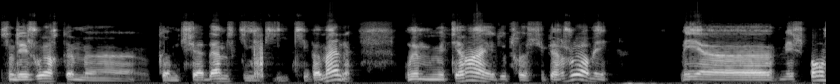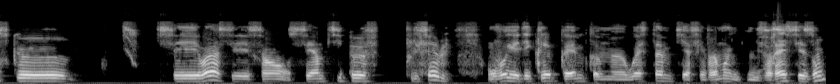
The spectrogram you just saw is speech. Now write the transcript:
ils ont des joueurs comme euh, comme Che Adams qui, qui, qui, est pas mal, ou même le terrain et d'autres super joueurs. Mais mais, euh, mais je pense que c'est voilà, c'est c'est un petit peu plus faible. On voit il y a des clubs quand même comme euh, West Ham qui a fait vraiment une, vraie saison,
